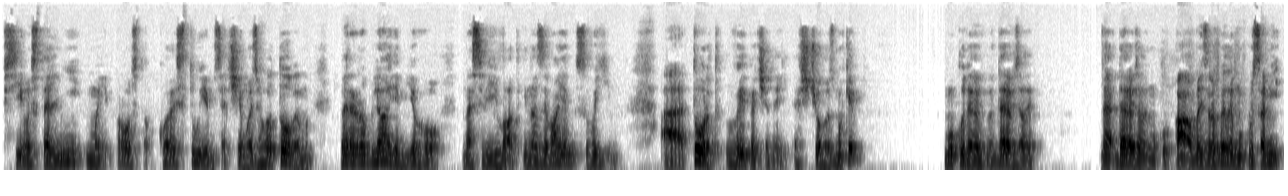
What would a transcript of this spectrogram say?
Всі остальні ми просто користуємося чимось готовим, переробляємо його на свій лад і називаємо своїм. А торт випечений з чого? З муки? Муку де, де ви взяли? Де, де ви взяли муку? А, ви зробили муку самі.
